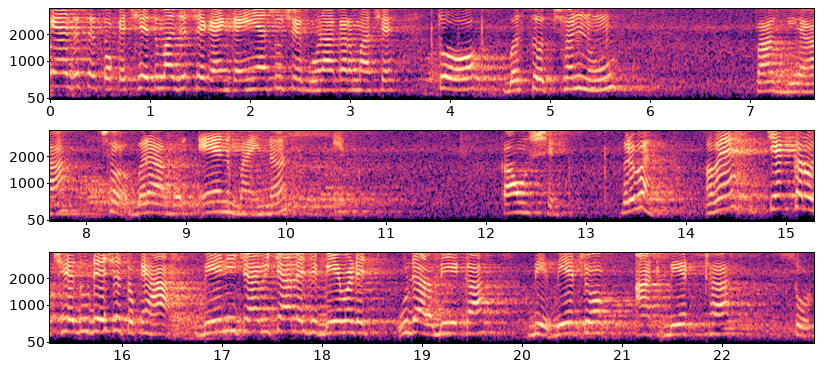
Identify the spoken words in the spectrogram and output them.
ક્યાં જશે? તો કે છેદમાં જશે, કારણ કે અહીંયા શું છે? ગુણાકારમાં છે. તો બસો છન્નું ભાગ્યા છ. બરાબર. એન માઇનસ એક. કાઉન્સ છે. બરાબર? હવે ચેક કરો, છેદ ઉડે છે તો કે હા. બેની ચાવી ચાલે છે. બે વડે ઉડાડો. બે કા. બે. બે ચોક, આઠ. બે અઠ્ઠા, સોળ.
